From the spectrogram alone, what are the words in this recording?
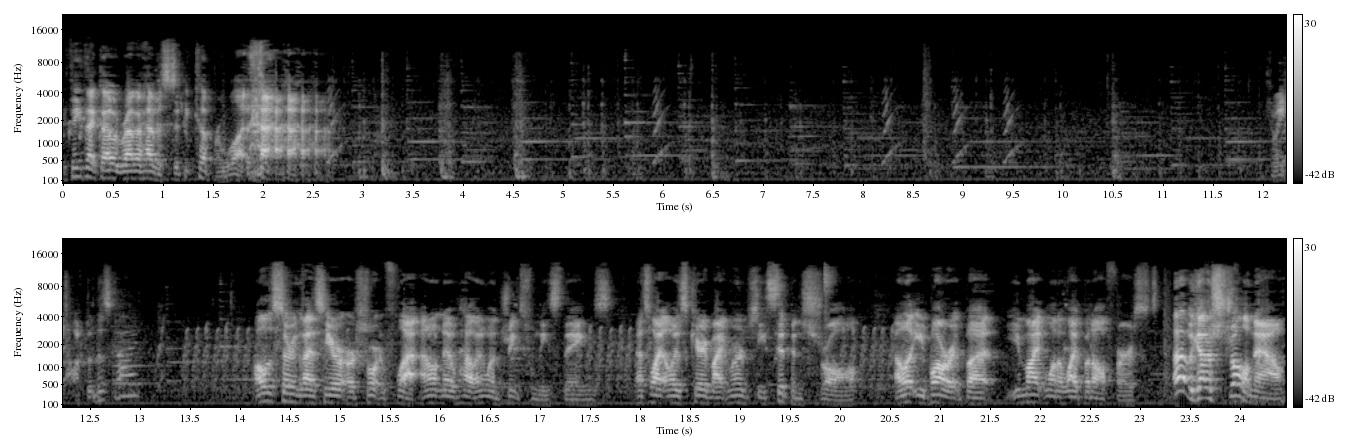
You think that guy would rather have a sippy cup or what? Can we talk to this guy? All the serving glasses here are short and flat. I don't know how anyone drinks from these things. That's why I always carry my emergency sipping straw. I'll let you borrow it, but you might want to wipe it off first. Oh, we got a straw now!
